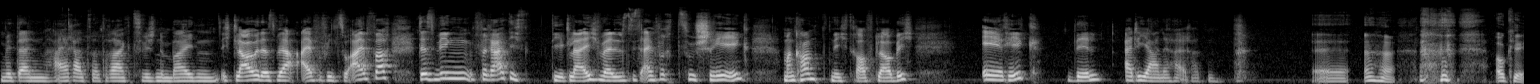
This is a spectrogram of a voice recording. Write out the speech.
mit einem Heiratsantrag zwischen den beiden. Ich glaube, das wäre einfach viel zu einfach. Deswegen verrate ich dir gleich, weil es ist einfach zu schräg. Man kommt nicht drauf, glaube ich. Erik will Ariane heiraten. Äh, aha. okay.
